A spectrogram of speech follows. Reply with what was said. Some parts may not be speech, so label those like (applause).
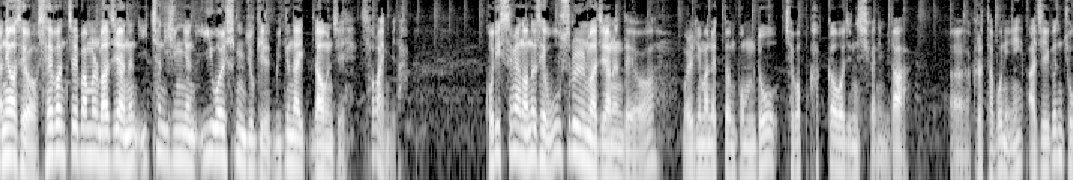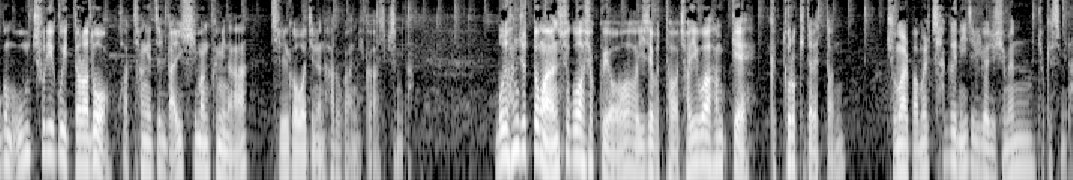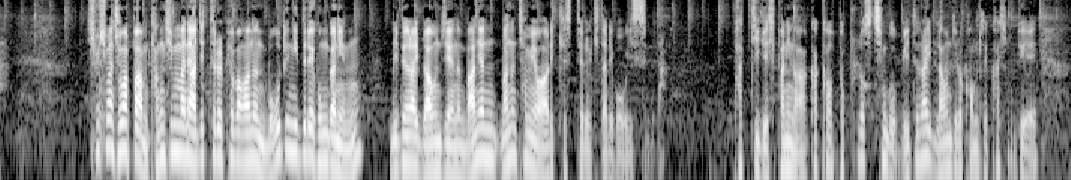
안녕하세요. 세 번째 밤을 맞이하는 2020년 2월 16일 Midnight Lounge 서가입니다. 곧 있으면 어느새 우수를 맞이하는데요. 멀기만 했던 봄도 제법 가까워진 시간입니다. 아, 그렇다 보니 아직은 조금 움츠리고 있더라도 화창해질 날씨만큼이나 즐거워지는 하루가 아닐까 싶습니다. 모두 한 주 동안 수고하셨고요. 이제부터 저희와 함께 그토록 기다렸던 주말 밤을 차근히 즐겨주시면 좋겠습니다. 심심한 주말밤 당신만의 아지트를 표방하는 모든 이들의 공간인 미드나잇 라운지에는 많은, 많은 참여와 request를 기다리고 있습니다. 파티 게시판이나 카카오톡 플러스 친구 미드나잇 라운지를 검색하신 뒤에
